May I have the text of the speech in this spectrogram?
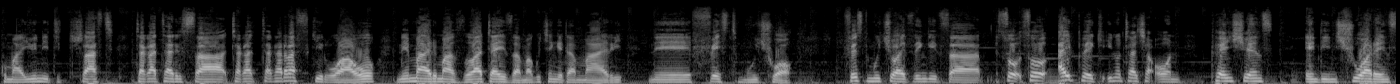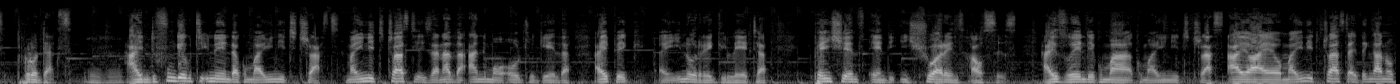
kumaunity trust? Takatarisa taka- takarasikirwawo nemari mazuva ataizama kuchengeta mari nefirst mutual. First mutual i think it's uh, so so ipec inotacha on pensions and insurance products. Handifunge kuti inoenda kumaunit trust. Maunit trust is another animal altogether. Ipec uh, inoregulator pensions and insurance houses. Haizoende kuma, kuma unit trust. Ayo ayo maunit trust i think ano-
